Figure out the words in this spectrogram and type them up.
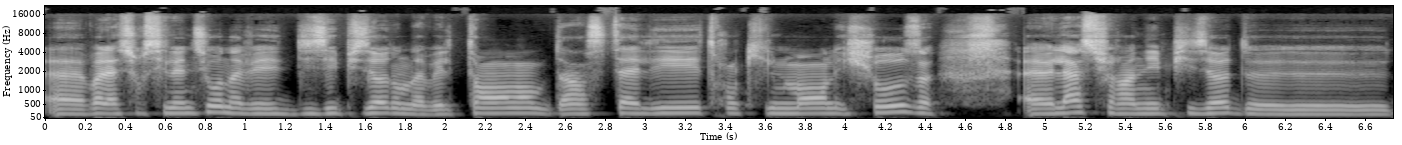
voilà, sur Silencio, on avait 10 épisodes, on avait le temps d'installer tranquillement les choses. là, sur un épisode de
